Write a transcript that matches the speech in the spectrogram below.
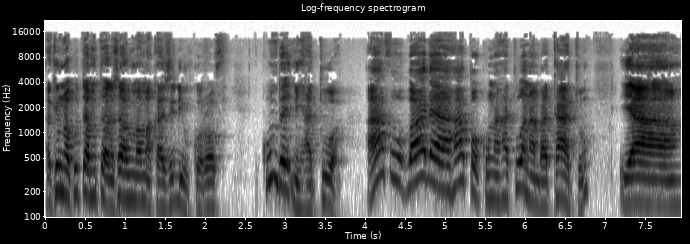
lakini unakuta mtu anasema mama kazidi ukorofi. Kumbe ni hatua. Alafu baada ya hapo kuna hatua namba tatu ya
